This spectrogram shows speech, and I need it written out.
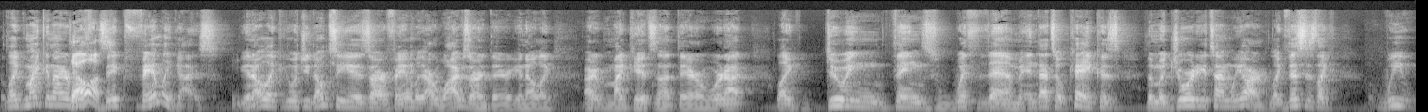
like Mike and I are Tell both us. big family guys. You know, like what you don't see is our family, our wives aren't there. You know, like our my kids not there. We're not like doing things with them, and that's okay because the majority of the time we are. Like this is like we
